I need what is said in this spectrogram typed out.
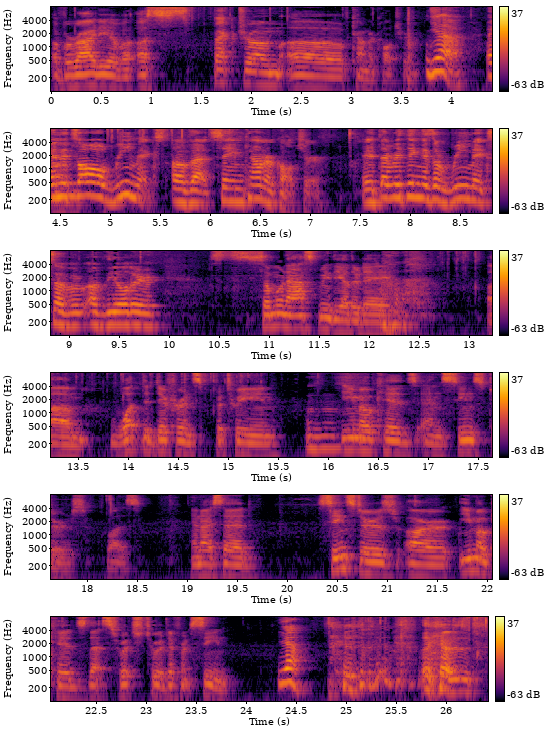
a variety of a, a spectrum of counterculture. Yeah, and Um, it's all remix of that same counterculture. It, everything is a remix of, of the older. Someone asked me the other day um, what the difference between Mhm. emo kids and scenesters was, and I said, scenesters are emo kids that switch to a different scene. Yeah, like I was,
